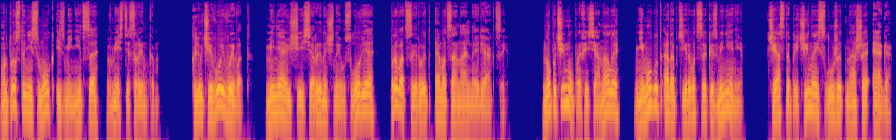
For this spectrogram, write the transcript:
Он просто не смог измениться вместе с рынком. Ключевой вывод – меняющиеся рыночные условия провоцируют эмоциональные реакции. Но почему профессионалы не могут адаптироваться к изменениям. Часто причиной служит наше эго.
